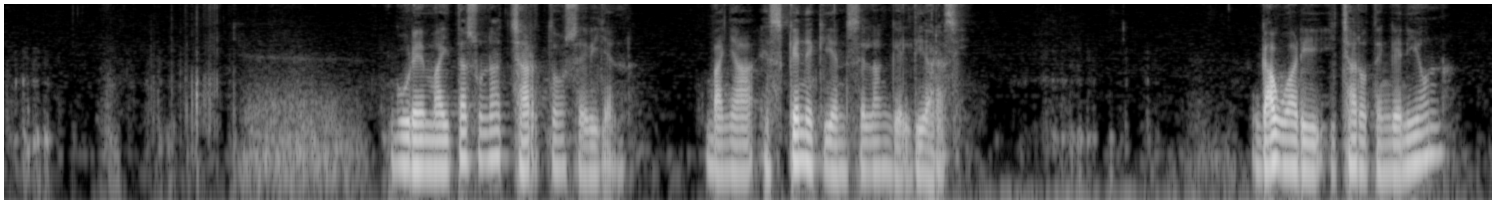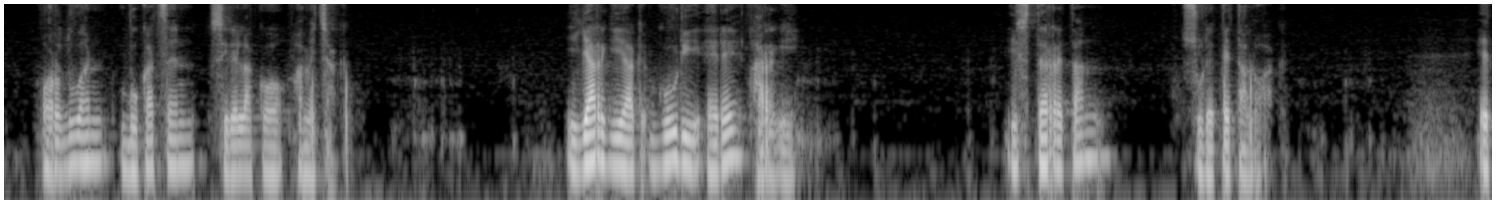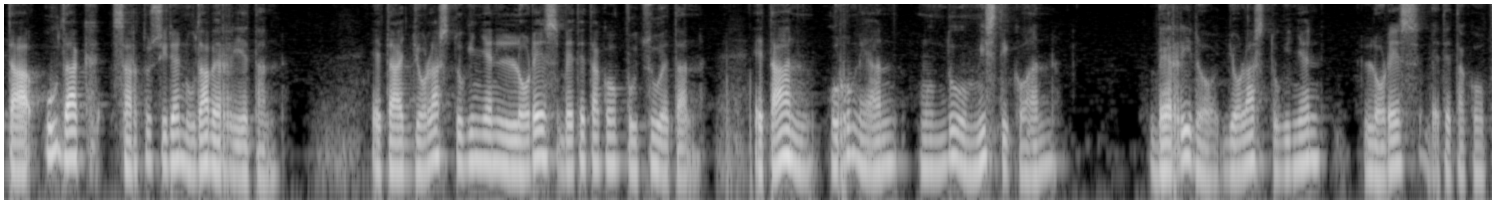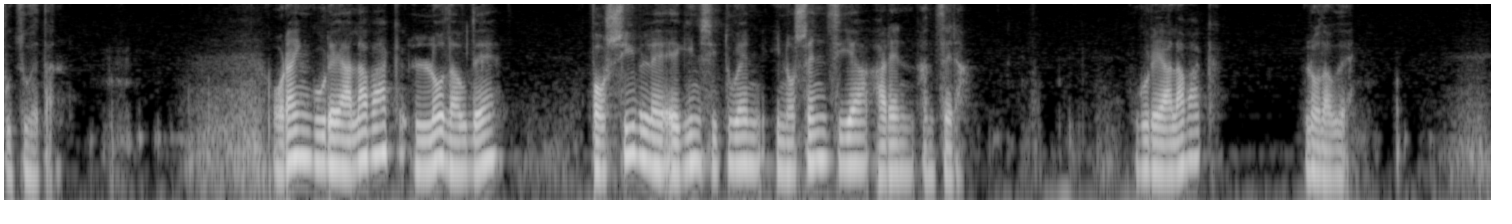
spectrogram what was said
Gure maitasuna txarto zebilen, baina eskenekien zelan geldiarazi. Gauari itxaroten genion, orduan bukatzen zirelako ametsak. Ilargiak guri ere argi. Izterretan zure petaloak. Eta udak sartu ziren udaberrietan. Eta jolastu ginen lorez betetako putzuetan. Eta han urrunean mundu mistikoan berriro jolastu ginen lorez betetako putzuetan. Orain gure alabak lo daude posible egin zituen inozentzia haren antzera. Gure alabak lo daude.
